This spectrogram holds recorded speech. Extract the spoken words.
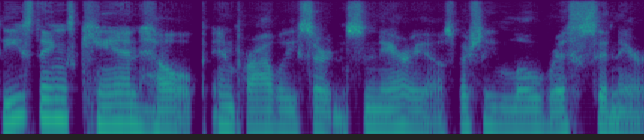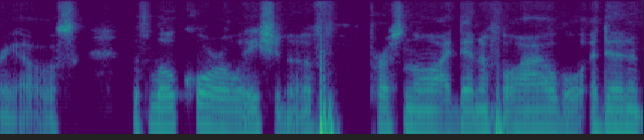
these things can help in probably certain scenarios, especially low risk scenarios with low correlation of personal identifiable identi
